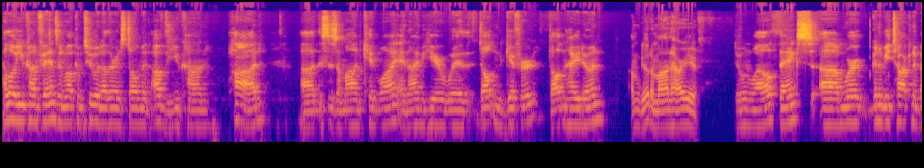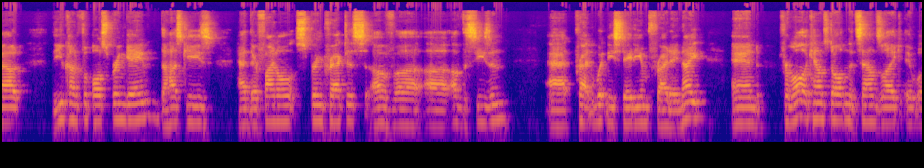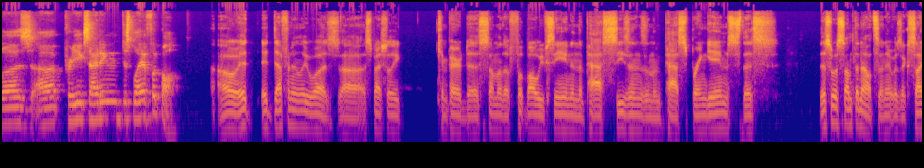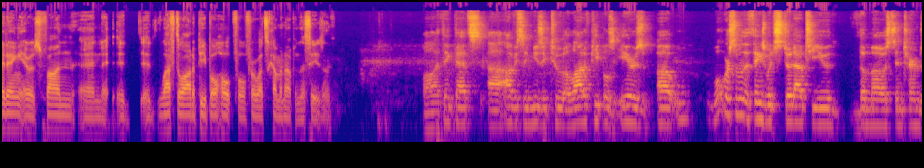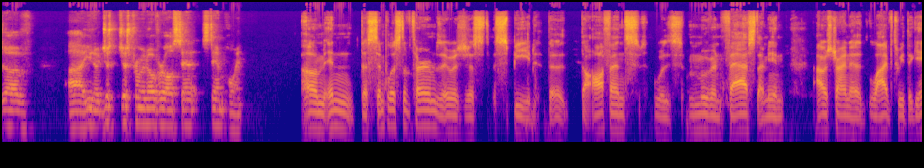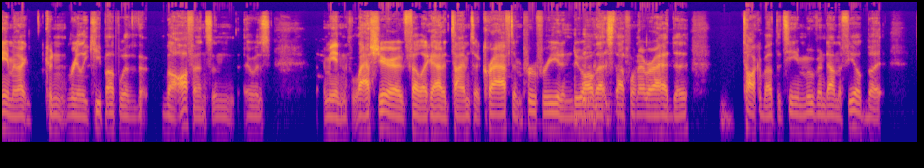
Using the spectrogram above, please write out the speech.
Hello, UConn fans, and welcome to another installment of the UConn Pod. Uh, this is Amon Kidwai, and I'm here with Dalton Gifford. Dalton, how you doing? I'm good, Amon. How are you? Doing well, thanks. Um, we're going to be talking about the UConn football spring game. The Huskies had their final spring practice of uh, uh, of the season at Pratt and Whitney Stadium Friday night, and from all accounts, Dalton, it sounds like it was a pretty exciting display of football. Oh, it it definitely was, uh, especially compared to some of the football we've seen in the past seasons and the past spring games. This this was something else, and it was exciting. It was fun, and it it left a lot of people hopeful for what's coming up in the season. Well, I think that's uh, obviously music to a lot of people's ears. Uh, what were some of the things which stood out to you the most in terms of uh, you know just just from an overall st- standpoint? Um, in the simplest of terms, it was just speed. the The offense was moving fast. I mean, I was trying to live tweet the game, and I couldn't really keep up with the, the offense, and it was. I mean, last year it felt like I had time to craft and proofread and do all that stuff whenever I had to talk about the team moving down the field. But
